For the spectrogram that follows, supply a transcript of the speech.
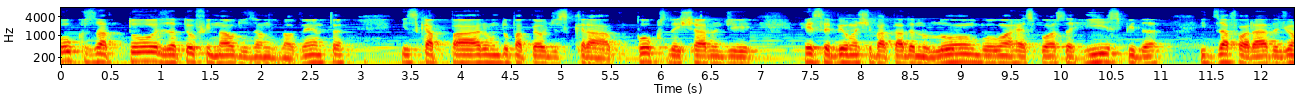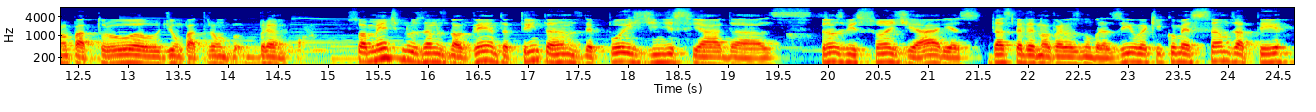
poucos atores até o final dos anos 90 escaparam do papel de escravo. Poucos deixaram de receber uma chibatada no lombo ou uma resposta ríspida e desaforada de uma patroa ou de um patrão branco. Somente nos anos 90, 30 anos depois de iniciadas as transmissões diárias das telenovelas no Brasil, é que começamos a ter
